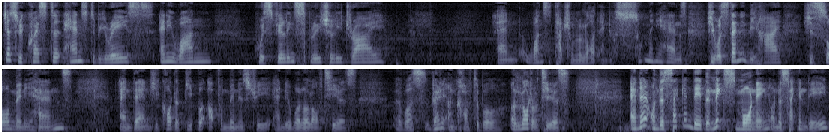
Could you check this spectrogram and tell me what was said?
just requested hands to be raised. Anyone who is feeling spiritually dry and wants a touch from the Lord, and there were so many hands. He was standing behind, he saw many hands, and then he called the people up for ministry, and there were a lot of tears. It was very uncomfortable, a lot of tears. And then on the second day, the next morning, on the second day,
